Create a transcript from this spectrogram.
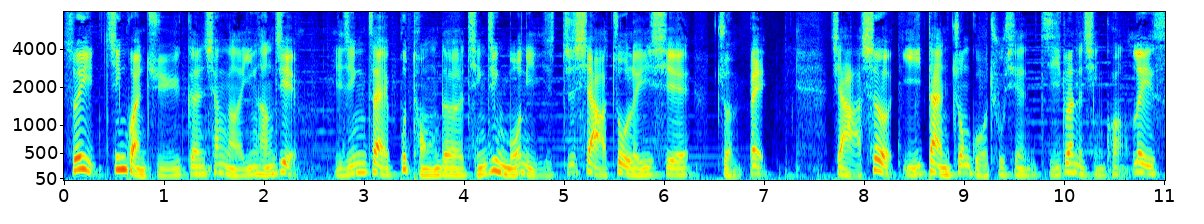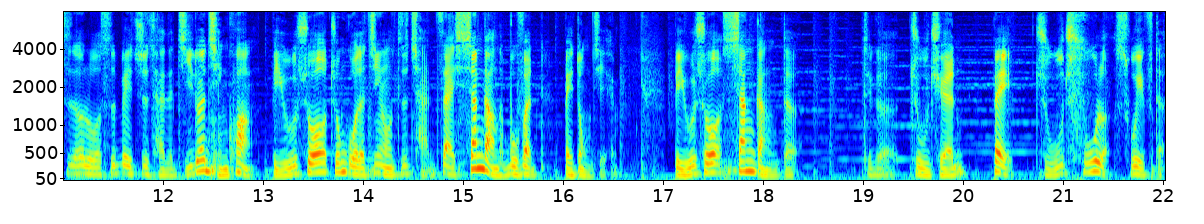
所以金管局跟香港的银行界已经在不同的情境模拟之下做了一些准备。假设一旦中国出现极端的情况，类似俄罗斯被制裁的极端情况，比如说中国的金融资产在香港的部分被冻结，比如说香港的这个主权被逐出了 SWIFT，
